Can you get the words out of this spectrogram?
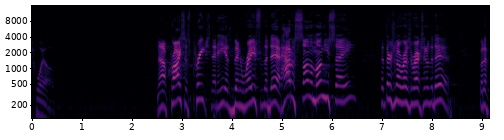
12. Now, if Christ has preached that he has been raised from the dead, how do some among you say that there's no resurrection of the dead? But if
